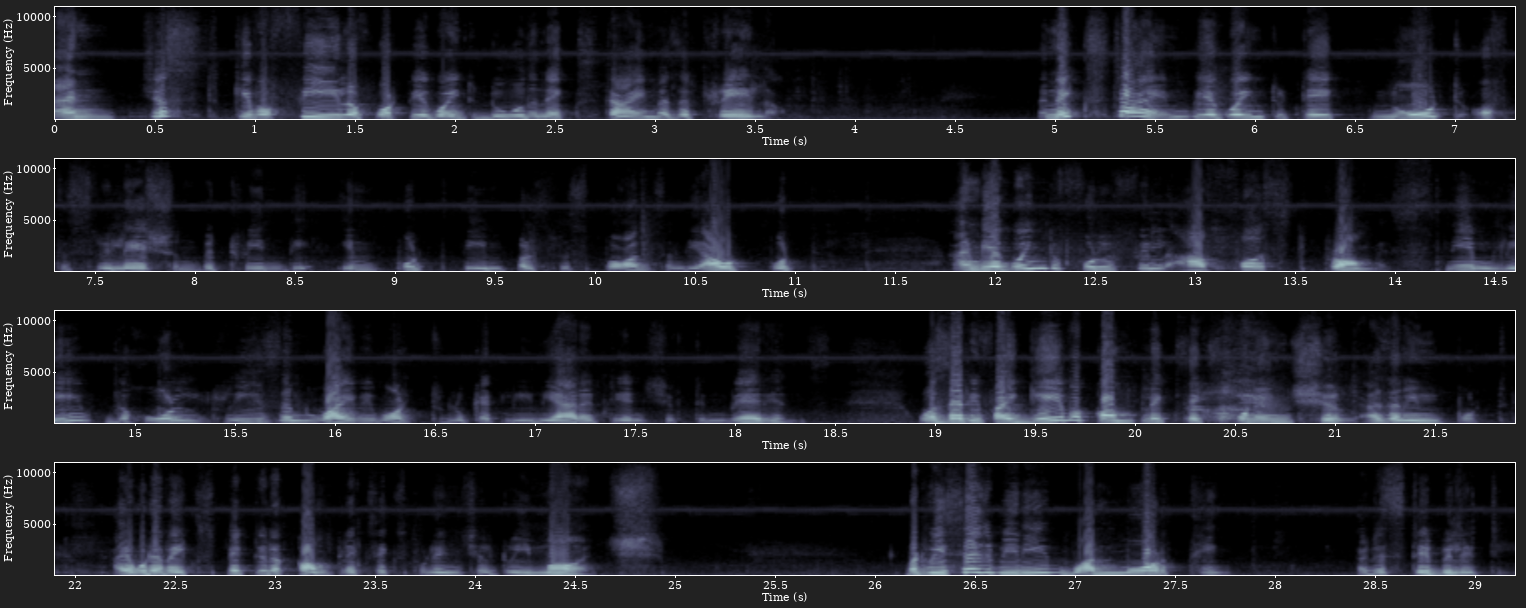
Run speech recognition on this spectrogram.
and just give a feel of what we are going to do the next time as a trailer. The next time we are going to take note of this relation between the input, the impulse response and the output and we are going to fulfill our first promise namely the whole reason why we want to look at linearity and shift invariance was that if I gave a complex exponential as an input, I would have expected a complex exponential to emerge. But we said we need one more thing that is stability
